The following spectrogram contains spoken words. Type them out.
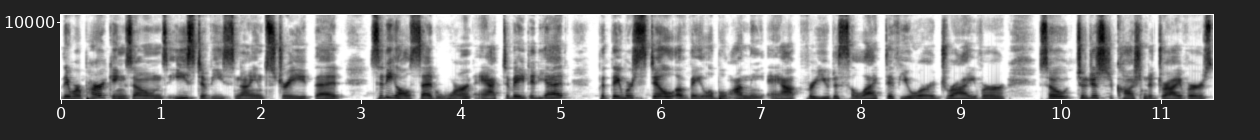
there were parking zones east of East 9th Street that City Hall said weren't activated yet, but they were still available on the app for you to select if you were a driver. So, so just a caution to drivers,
